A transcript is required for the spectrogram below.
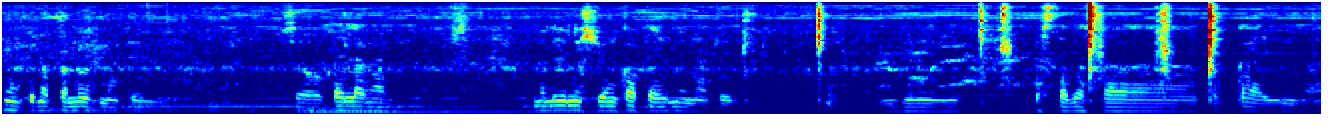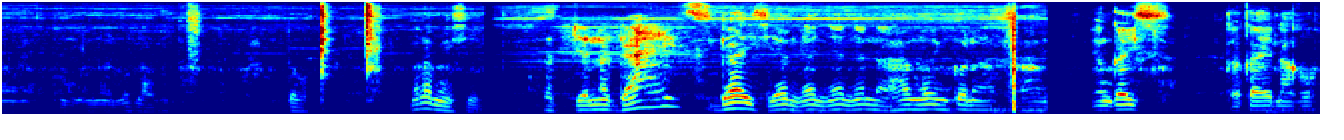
yung pinapanood natin. So kailangan malinis yung kakainin natin. Hindi basta-basta pagkain na kung ano lang. Ito, maraming sila. At yan na guys. Guys, yan, yan, yan, yan. Nahanguin ko na. Hang- Yan guys, kakain ako.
